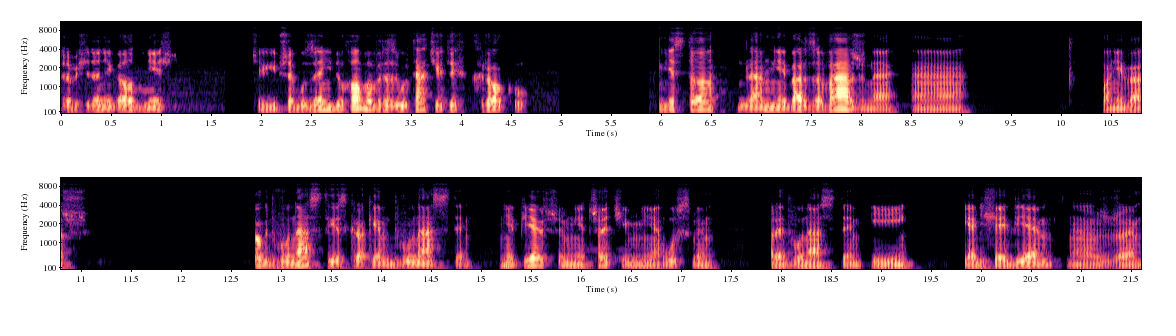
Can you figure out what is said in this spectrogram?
żeby się do niego odnieść, czyli przebudzeni duchowo w rezultacie tych kroków. Jest to dla mnie bardzo ważne, e, ponieważ krok dwunasty jest krokiem dwunastym. Nie pierwszym, nie trzecim, nie ósmym, ale dwunastym. I ja dzisiaj wiem, e, że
